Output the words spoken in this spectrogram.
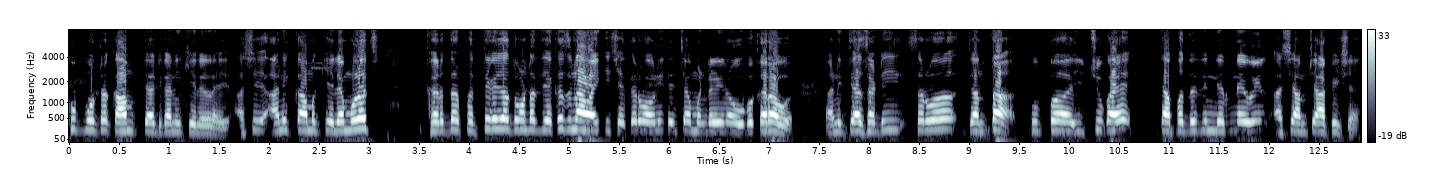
खूप मोठं काम त्या ठिकाणी केलेलं आहे. असे अनेक कामं केल्यामुळंच खरं तर प्रत्येकाच्या तोंडात एकच नाव आहे की शेखर भाऊनी त्यांच्या मंडळीनं उभं करावं. आणि त्यासाठी सर्व जनता खूप इच्छुक आहे त्या पद्धतीने निर्णय होईल अशी आमची अपेक्षा आहे.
